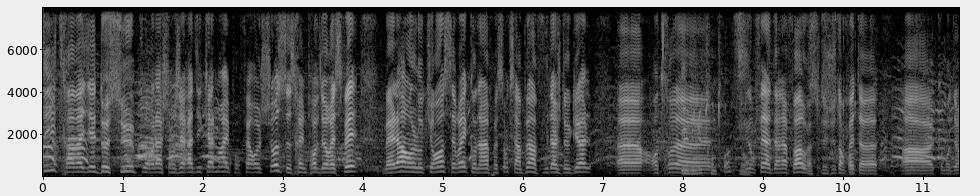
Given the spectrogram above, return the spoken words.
Si travailler dessus pour la changer radicalement et pour faire autre chose, ce serait une preuve de respect. Mais là, en l'occurrence, c'est vrai qu'on a l'impression que c'est un peu un foutage de gueule euh, entre 33, ce qu'ils ont fait la dernière fois, où Ah. c'était juste en fait euh, à, comment dire,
